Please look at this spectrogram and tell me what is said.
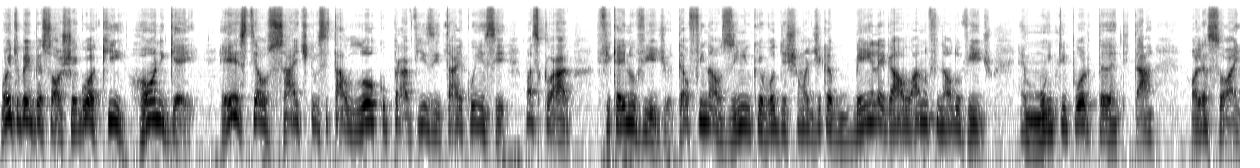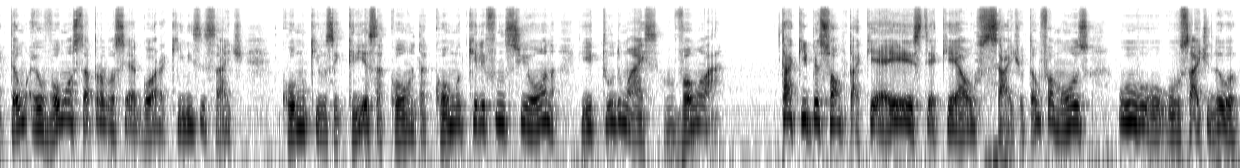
Muito bem, pessoal, chegou aqui Rony Gay. Este é o site que você está louco para visitar e conhecer. Mas claro, fica aí no vídeo até o finalzinho que eu vou deixar uma dica bem legal lá no final do vídeo. É muito importante, tá? Olha só, então eu vou mostrar para você agora aqui nesse site como que você cria essa conta, como que ele funciona e tudo mais. Vamos lá. Tá aqui pessoal, tá aqui, é este aqui é o site, o tão famoso, o, o site do,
